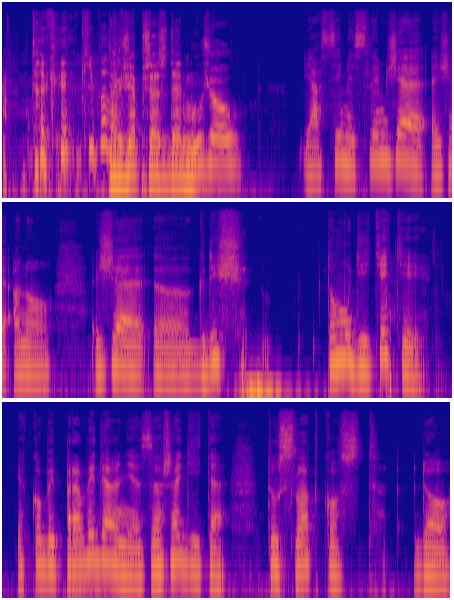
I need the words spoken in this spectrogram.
Tak jaký Takže přes den můžou? Já si myslím, že, že ano, že eh, když tomu dítěti jakoby pravidelně zařadíte tu sladkost do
